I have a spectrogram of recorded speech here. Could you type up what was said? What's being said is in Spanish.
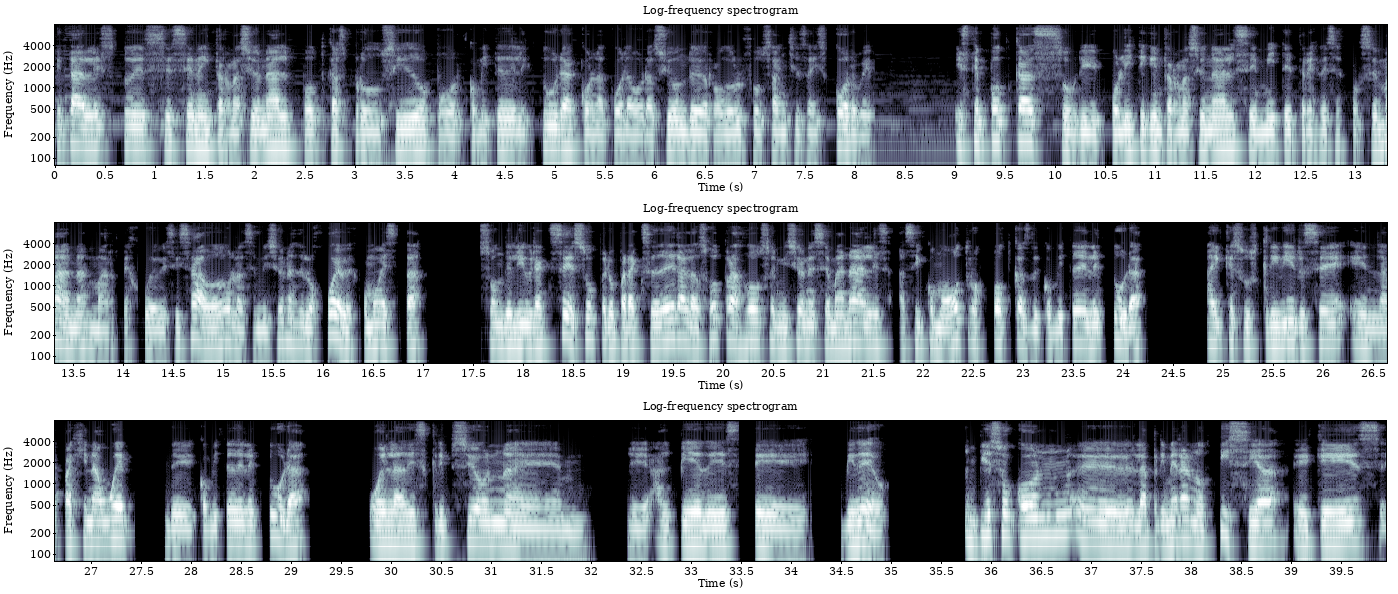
¿Qué tal? Esto es Escena Internacional, podcast producido por Comité de Lectura con la colaboración de Rodolfo Sánchez Aiscorbe. Este podcast sobre política internacional se emite tres veces por semana, martes, jueves y sábado. Las emisiones de los jueves, como esta, son de libre acceso, pero para acceder a las otras dos emisiones semanales, así como a otros podcasts de Comité de Lectura, hay que suscribirse en la página web de Comité de Lectura o en la descripción em, eh, al pie de este video. Empiezo con eh, la primera noticia, eh, que es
